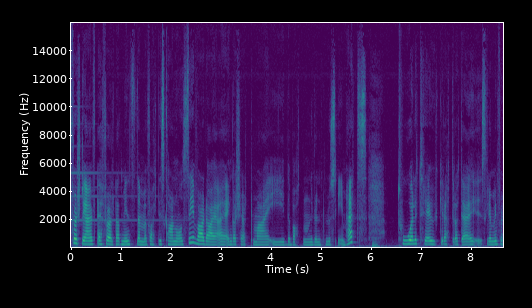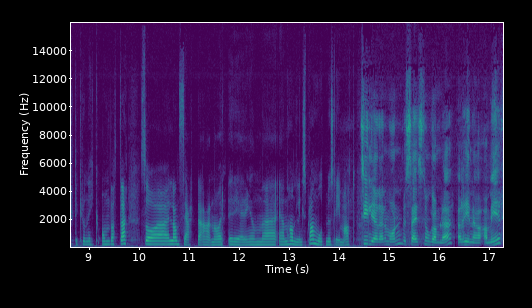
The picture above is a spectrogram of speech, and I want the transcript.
Første gang jeg følte at min stemme faktisk har noe å si, var da jeg engasjerte meg i debatten rundt muslimhets. To eller tre uker etter at jeg skrev min første kronikk om dette, så lanserte Erna og regjeringen eh, en handlingsplan mot muslimhat. Tidligere denne måneden ble 16 år gamle Arina Amir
